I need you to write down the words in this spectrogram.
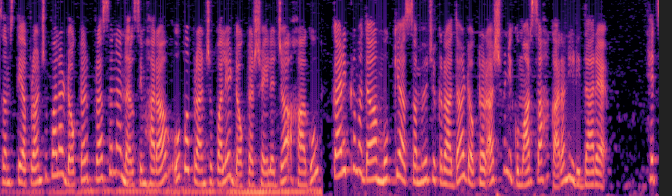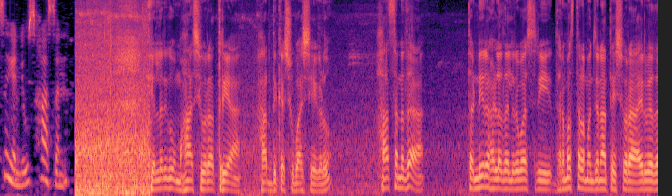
ಸಂಸ್ಥೆಯ ಪ್ರಾಂಶುಪಾಲ ಡಾಕ್ಟರ್ ಪ್ರಸನ್ನ ನರಸಿಂಹರಾವ್, ಉಪ ಪ್ರಾಂಶುಪಾಲೆ ಡಾಕ್ಟರ್ ಶೈಲಜಾ ಹಾಗೂ ಕಾರ್ಯಕ್ರಮದ ಮುಖ್ಯ ಸಂಯೋಜಕರಾದ ಡಾಕ್ಟರ್ ಅಶ್ವಿನಿ ಕುಮಾರ್ ಸಹಕಾರ ನೀಡಿದ್ದಾರೆ. ನ್ಯೂಸ್ ಹಾಸನ್. ಎಲ್ಲರಿಗೂ ಮಹಾಶಿವರಾತ್ರಿಯ ಹಾರ್ದಿಕ ಶುಭಾಶಯಗಳು. ಹಾಸನದ ತಣ್ಣೀರು ಹಳ್ಳದಲ್ಲಿರುವ ಶ್ರೀ ಧರ್ಮಸ್ಥಳ ಮಂಜುನಾಥೇಶ್ವರ ಆಯುರ್ವೇದ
